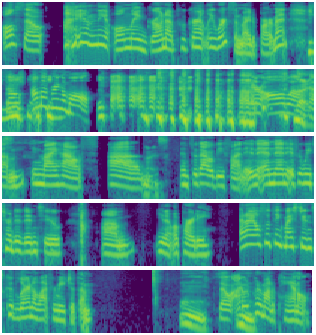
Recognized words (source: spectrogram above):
also, I am the only grown up who currently works in my department. So I'm going to bring them all. They're all Nice. welcome in my house. Um, nice. and so that would be fun. And, and then if we turned it into, um, you know, a party. And I also think my students could learn a lot from each of them. Mm. So I would Mm. put them on a panel.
